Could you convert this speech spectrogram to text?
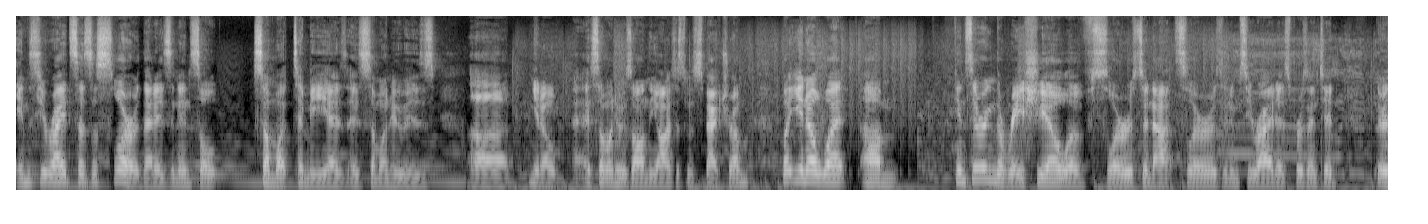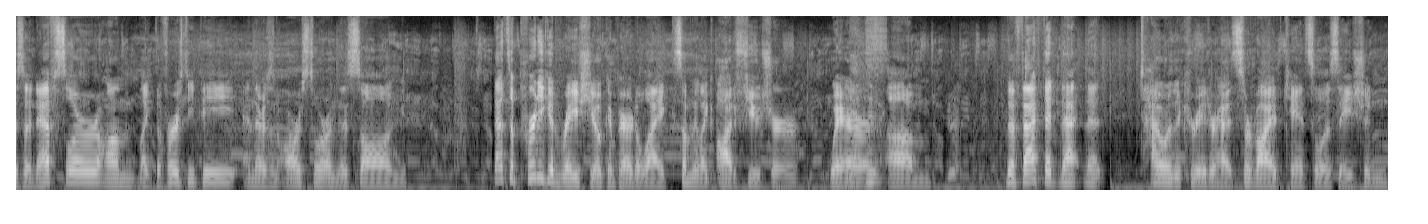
MC Ride says a slur that is an insult somewhat to me as, as someone who is uh you know as someone who's on the autism spectrum. But you know what? Um considering the ratio of slurs to not slurs that MC Ride has presented, there's an F slur on like the first EP, and there's an R slur on this song. That's a pretty good ratio compared to like something like Odd Future, where um, the fact that that that Tyler the Creator has survived cancellation,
